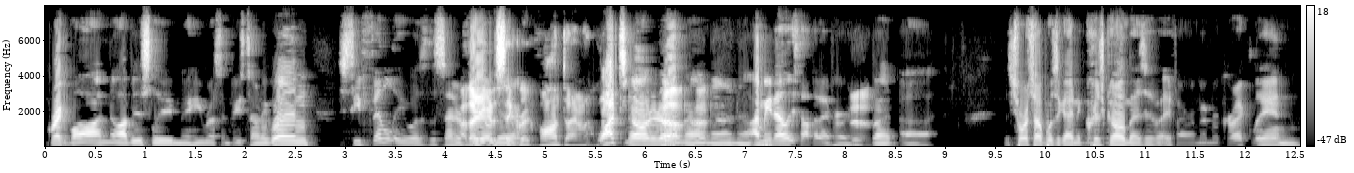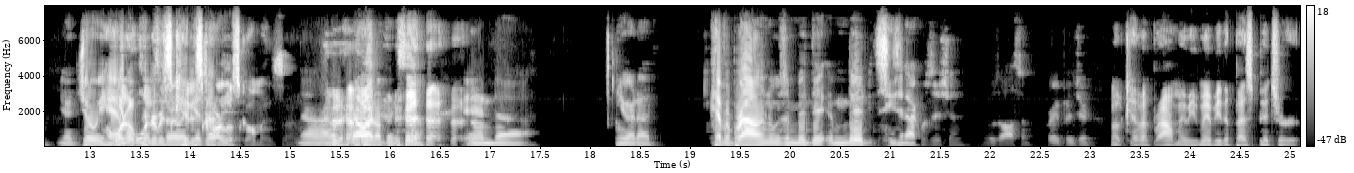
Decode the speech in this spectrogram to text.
Greg Vaughn, obviously, may he rest in peace, Tony Gwynn. Steve Finley was the center I thought you were going to say. Greg died. Like, what? No, no, no, no, no, no. I mean, at least not that I've heard. But uh, the shortstop was a guy named Chris Gomez, if, if I remember correctly, and you know, Joey wonder, I wonder if his kid is. Carlos Gomez. No, I don't, no, I don't think so. And uh, you had a Kevin Brown, who was a mid a mid season acquisition. It was awesome, great pitcher. oh, Kevin Brown, maybe maybe the best pitcher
